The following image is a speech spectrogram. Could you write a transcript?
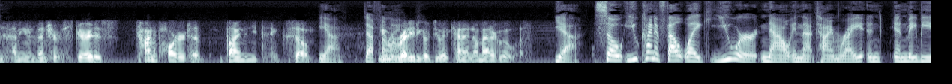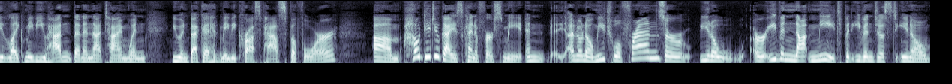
and having an adventurous spirit is kind of harder to find than you think. So Yeah, we definitely. were ready to go do it, kind of no matter who it was. Yeah. So you kind of felt like you were now in that time, right? And and maybe like maybe you hadn't been in that time when you and Becca had maybe crossed paths before. Um, how did you guys kind of first meet? And I don't know, mutual friends or you know, or even not meet, but even just, you know,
